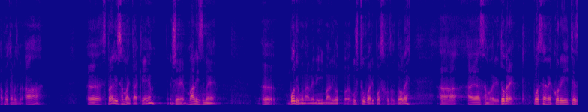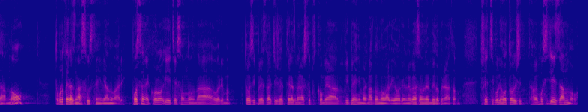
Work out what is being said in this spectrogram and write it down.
A potom sme, aha, e, spravili som aj také, že mali sme e, boli unavení, mali odpa- už cúvali po schodoch dole a, a ja som hovoril, dobre, posledné kolo idete za mnou, to bolo teraz na sústení v januári. Posledné kolo idete so mnou na, hovorím, to si predstavte, že teraz sme na Štupskom, ja vybehnem až na Donovali, hovorím, lebo ja som veľmi dobrý na tom. Všetci boli hotoví, že ale musíte ísť za mnou.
